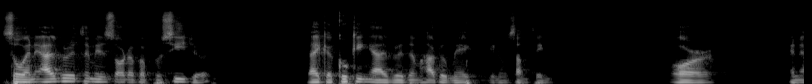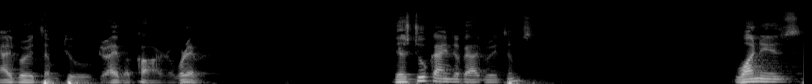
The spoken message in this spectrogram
So an algorithm is sort of a procedure, like a cooking algorithm, how to make you know something, or an algorithm to drive a car or whatever. There's two kinds of algorithms. One is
